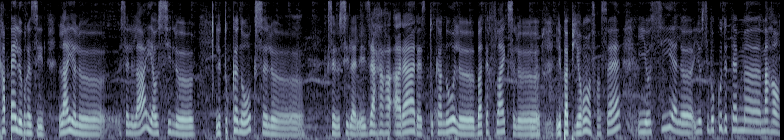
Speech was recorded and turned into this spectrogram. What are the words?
rappellent le Brésil. Là, il y a le, celle-là. Il y a aussi le, le c'est le c'est aussi les araras, tucano, le butterfly, c'est le, les papillons en français. Il y, a aussi, il y a aussi beaucoup de thèmes euh, marins.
